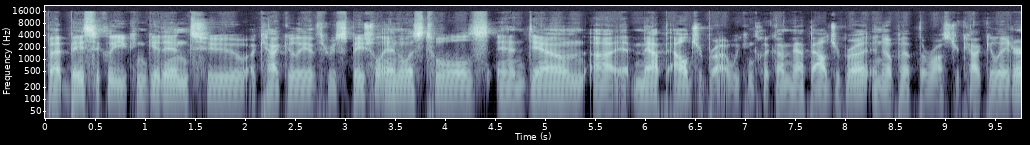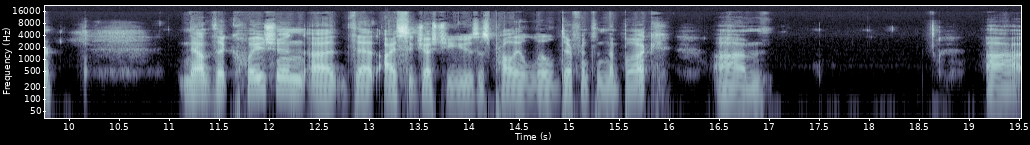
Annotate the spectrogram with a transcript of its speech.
But basically, you can get into a calculator through Spatial Analyst tools and down uh, at Map Algebra. We can click on Map Algebra and open up the raster calculator. Now, the equation uh, that I suggest you use is probably a little different than the book. Um, uh,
